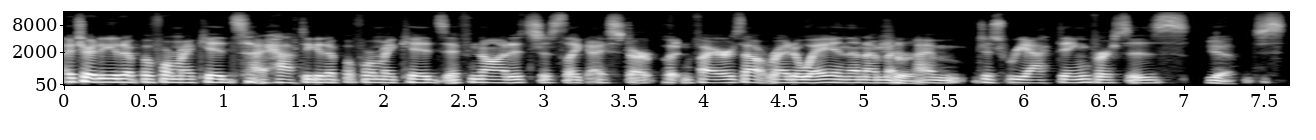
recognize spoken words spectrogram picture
I try to get up before my kids. I have to get up before my kids. If not, it's just like I start putting fires out right away and then I'm Sure. I'm just reacting versus Yeah. just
